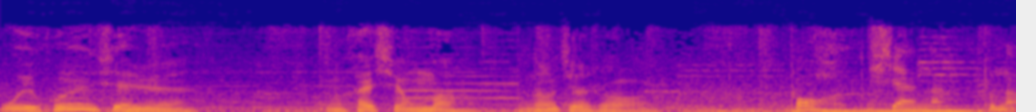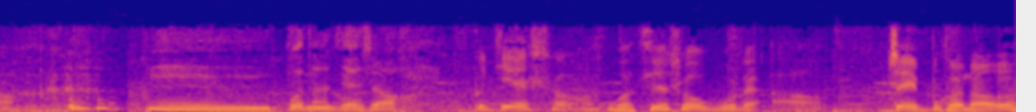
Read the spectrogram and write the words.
未婚先孕，嗯，还行吧，能接受。哦，天哪，不能。嗯，不能接受。不接受，我接受不了，这不可能，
